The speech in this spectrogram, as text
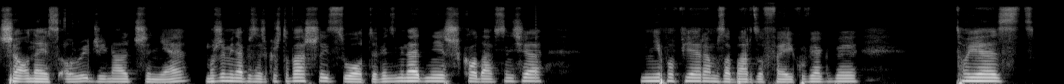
czy ona jest original, czy nie, może mi napisać. Kosztowała 6 zł, więc mi nawet nie jest szkoda. W sensie nie popieram za bardzo fejków. Jakby to jest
